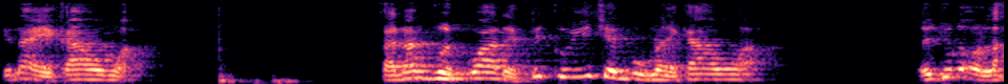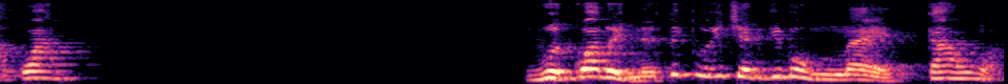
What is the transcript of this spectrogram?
cái này cao không ạ? Khả năng vượt qua để tích lũy trên vùng này cao không ạ? Đấy chúng ta ở lạc quan. Vượt qua đỉnh để tích lũy trên cái vùng này cao không ạ?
